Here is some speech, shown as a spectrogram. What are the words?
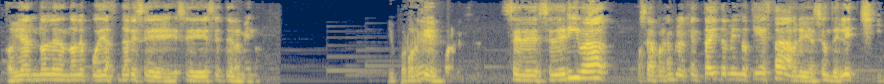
todavía no le, no le podías dar ese, ese, ese término ¿Y por, ¿Por, qué? Porque se, se deriva, o sea, por ejemplo, el hentai también no tiene esta abreviación de lechi.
